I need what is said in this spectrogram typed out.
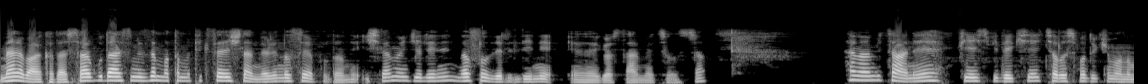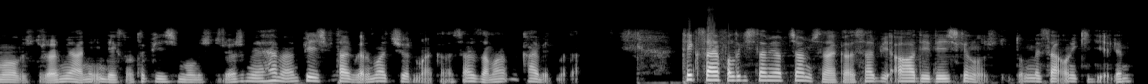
Merhaba arkadaşlar. Bu dersimizde matematiksel işlemleri nasıl yapıldığını, işlem önceliğinin nasıl verildiğini e, göstermeye çalışacağım. Hemen bir tane PHP'deki çalışma dokümanımı oluşturuyorum. Yani index.php'mi oluşturuyorum ve hemen PHP taglarımı açıyorum arkadaşlar zaman kaybetmeden. Tek sayfalık işlem yapacağım için arkadaşlar bir A diye değişken oluşturdum. Mesela 12 diyelim.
